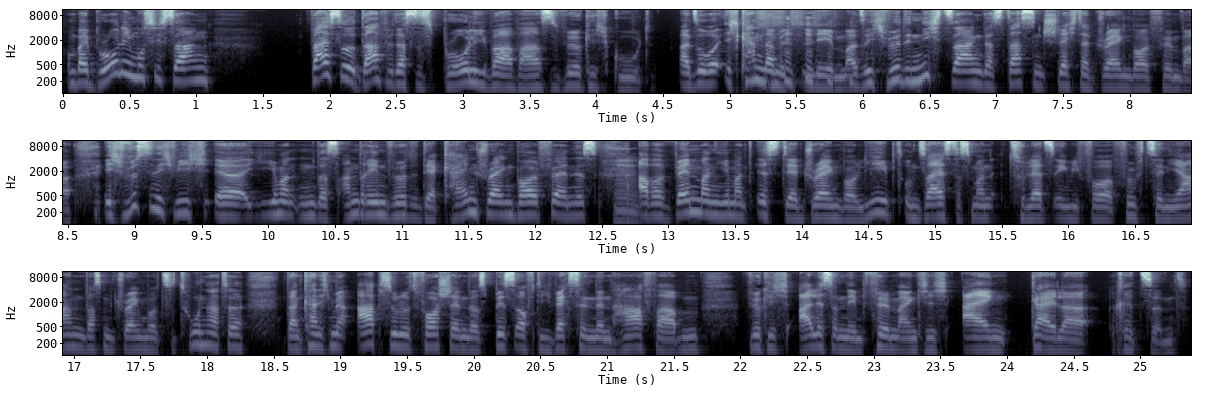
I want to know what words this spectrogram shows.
Und bei Broly muss ich sagen, weißt du, dafür, dass es Broly war, war es wirklich gut. Also ich kann damit leben. Also ich würde nicht sagen, dass das ein schlechter Dragon Ball Film war. Ich wüsste nicht, wie ich äh, jemanden das andrehen würde, der kein Dragon Ball Fan ist. Hm. Aber wenn man jemand ist, der Dragon Ball liebt und sei es, dass man zuletzt irgendwie vor 15 Jahren was mit Dragon Ball zu tun hatte, dann kann ich mir absolut vorstellen, dass bis auf die wechselnden Haarfarben wirklich alles an dem Film eigentlich ein geiler Ritt sind.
